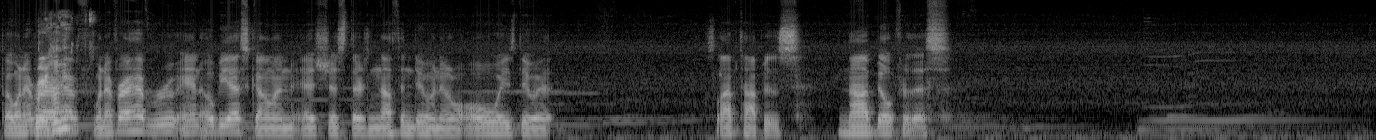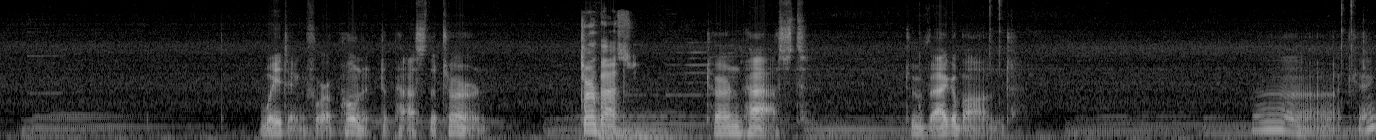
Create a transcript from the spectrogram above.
But whenever I have whenever I have Root and OBS going, it's just there's nothing doing. It'll always do it. This laptop is not built for this. Waiting for opponent to pass the turn. Turn past. Turn past to Vagabond. Ah, Okay.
